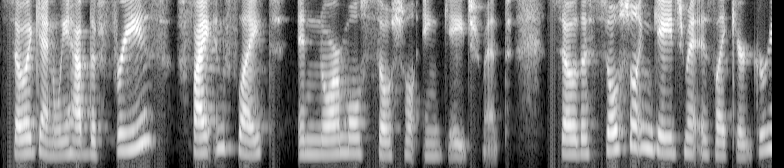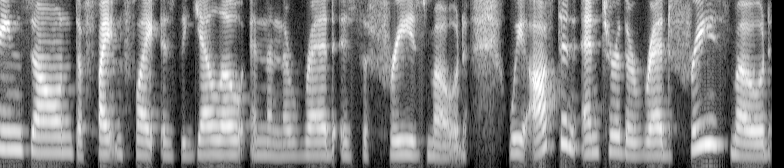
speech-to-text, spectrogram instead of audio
So again, we have the freeze, fight and flight, in normal social engagement. So the social engagement is like your green zone, the fight and flight is the yellow, and then the red is the freeze mode. We often enter the red freeze mode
